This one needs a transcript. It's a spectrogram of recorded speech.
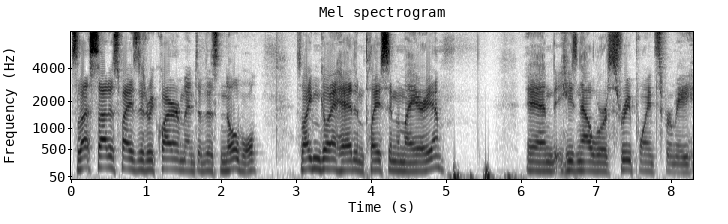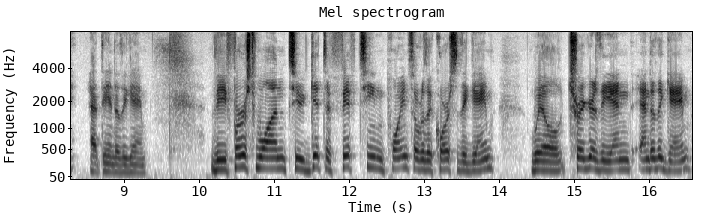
So that satisfies the requirement of this noble. So I can go ahead and place him in my area. And he's now worth three points for me at the end of the game. The first one to get to 15 points over the course of the game will trigger the end, end of the game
